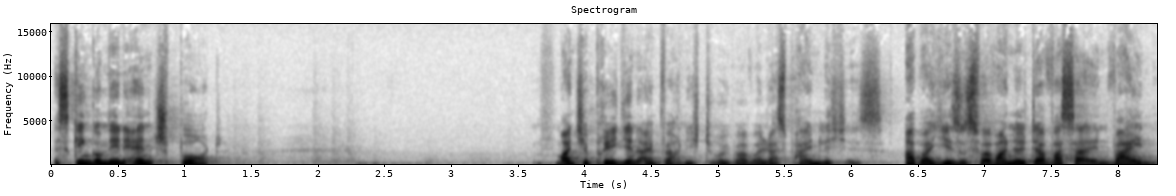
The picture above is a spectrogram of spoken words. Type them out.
Es ging um den Endsport. Manche predigen einfach nicht drüber, weil das peinlich ist. Aber Jesus verwandelt da Wasser in Wein.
